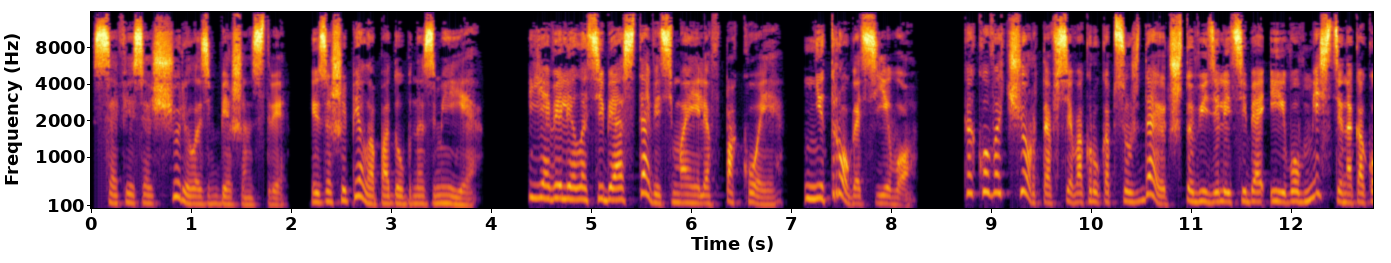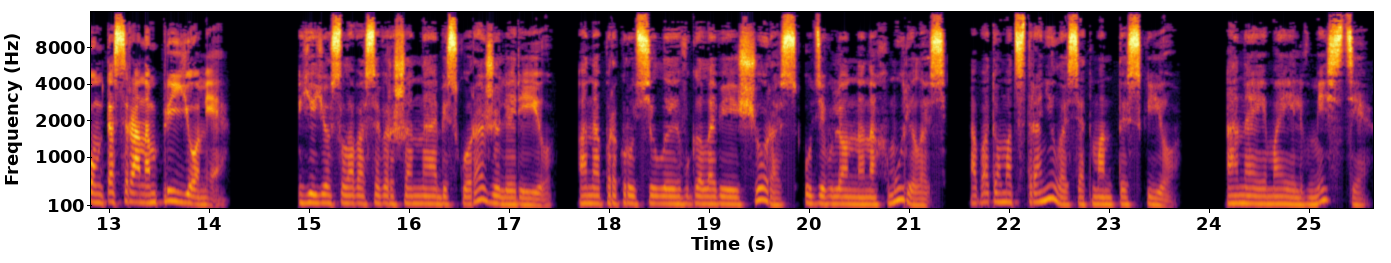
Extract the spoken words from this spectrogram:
Софи сощурилась в бешенстве и зашипела, подобно змее. «Я велела тебе оставить Маэля в покое, не трогать его. Какого чёрта все вокруг обсуждают, что видели тебя и его вместе на каком-то сраном приеме? Ее слова совершенно обескуражили Рию. Она прокрутила их в голове еще раз, удивленно нахмурилась, а потом отстранилась от Монтескьё. Она и Маэль вместе?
